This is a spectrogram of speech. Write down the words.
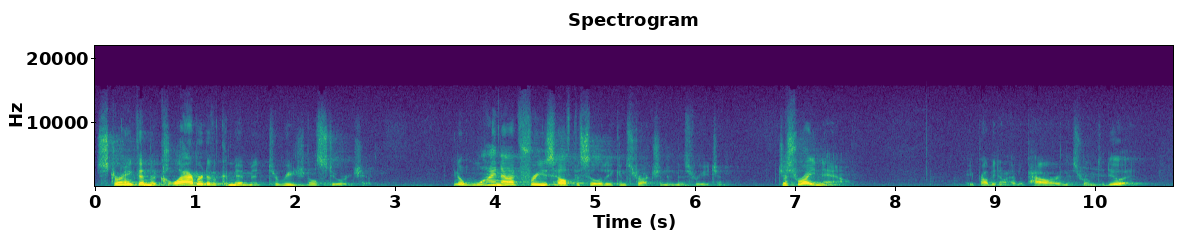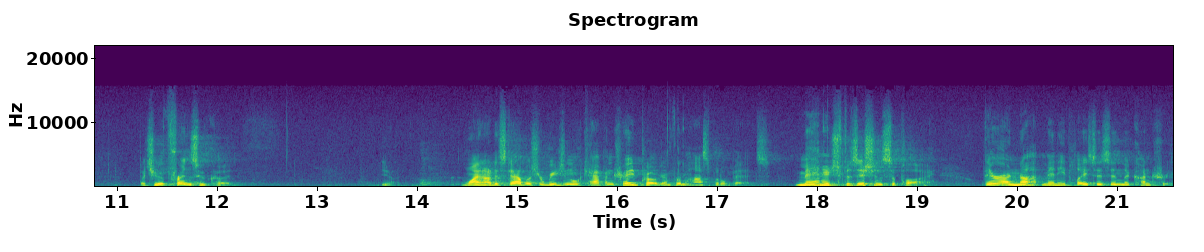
Strengthen the collaborative commitment to regional stewardship. You know, why not freeze health facility construction in this region? Just right now. You probably don't have the power in this room to do it, but you have friends who could. You know, why not establish a regional cap and trade program from hospital beds? Manage physician supply. There are not many places in the country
